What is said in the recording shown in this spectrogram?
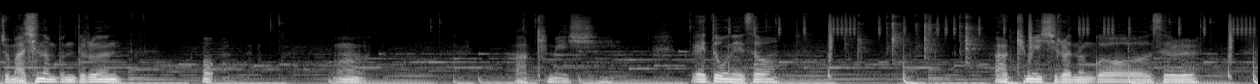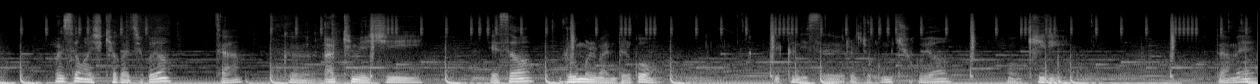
좀 아시는 분들은 어, 어 아키메시. 에드온에서 아키메시라는 것을 활성화 시켜 가지고요. 자그 아키메시에서 룸을 만들고 티크니스를 조금 주고요. 뭐 길이. 그 다음에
